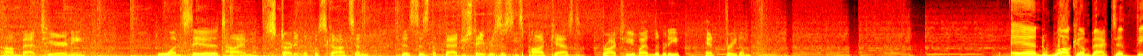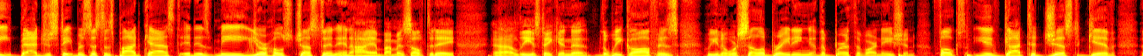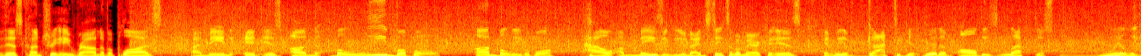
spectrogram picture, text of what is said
combat tyranny, one state at a time, starting with Wisconsin. This is the Badger State Resistance Podcast, brought to you by Liberty and Freedom. And welcome back to the Badger State Resistance Podcast. It is me, your host, Justin, and I am by myself today. Uh, Lee is taking uh, the week off as, you know, we're celebrating the birth of our nation. Folks, you've got to just give this country a round of applause. I mean, it is unbelievable, unbelievable how amazing the United States of America is, and we have got to get rid of all these leftist, really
